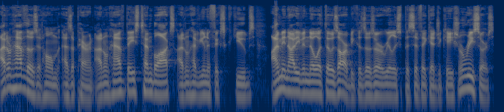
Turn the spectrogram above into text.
I don't have those at home as a parent. I don't have base 10 blocks. I don't have Unifix cubes. I may not even know what those are because those are a really specific educational resource.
